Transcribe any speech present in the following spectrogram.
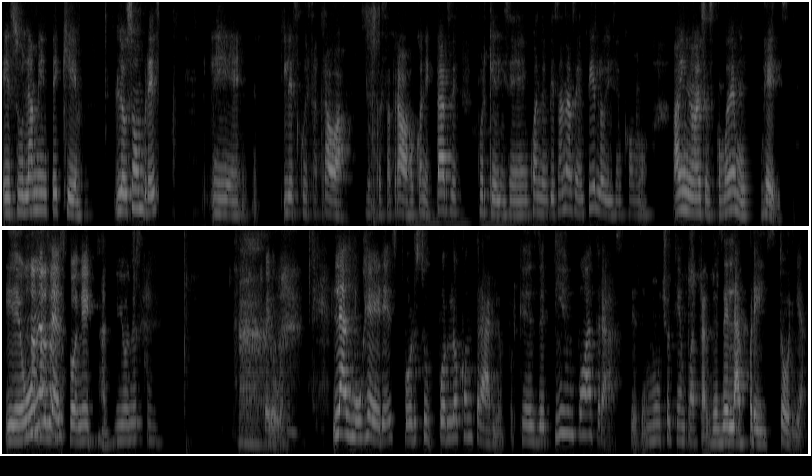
Es solamente que los hombres eh, les cuesta trabajo, les cuesta trabajo conectarse porque dicen, cuando empiezan a sentirlo, dicen como, ay no, eso es como de mujeres. Y de una se desconectan y uno es como... Pero bueno, las mujeres, por, su, por lo contrario, porque desde tiempo atrás, desde mucho tiempo atrás, desde la prehistoria,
